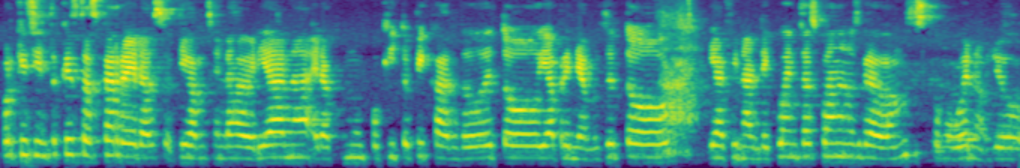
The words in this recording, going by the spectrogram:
porque siento que estas carreras, digamos, en la Javeriana, era como un poquito picando de todo y aprendíamos de todo. Y al final de cuentas, cuando nos graduamos, es como, bueno, yo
